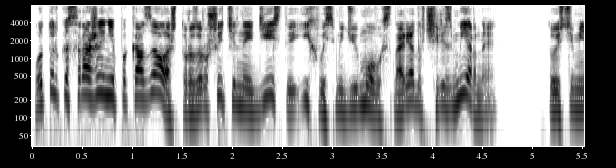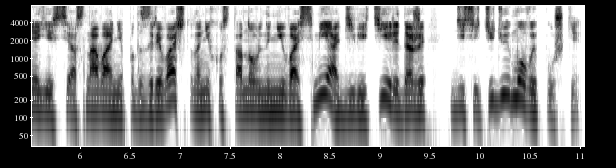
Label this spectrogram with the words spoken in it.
Вот только сражение показало, что разрушительное действие их 8-дюймовых снарядов чрезмерное – то есть у меня есть все основания подозревать, что на них установлены не 8, а 9 или даже 10-дюймовые пушки.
